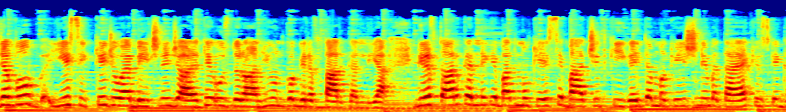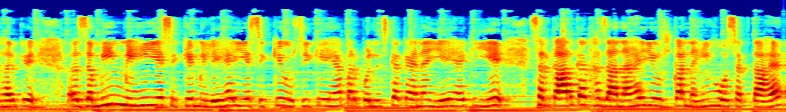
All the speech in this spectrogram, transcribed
जब वो ये सिक्के जो है बेचने जा रहे थे, उस दौरान ही उनको गिरफ़्तार कर लिया। गिरफ़्तार करने के बाद मुकेश से बातचीत की गई तब मुकेश ने बताया कि उसके घर के ज़मीन में ही ये सिक्के मिले हैं, ये सिक्के उसी के हैं, पर पुलिस का कहना ये है कि ये सरकार का खजाना है, ये उसका नहीं हो सकता है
